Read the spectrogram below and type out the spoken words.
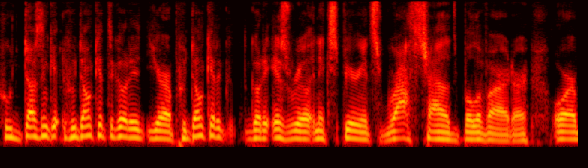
who doesn't get who don't get to go to Europe, who don't get to go to Israel and experience Rothschild's Boulevard or or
